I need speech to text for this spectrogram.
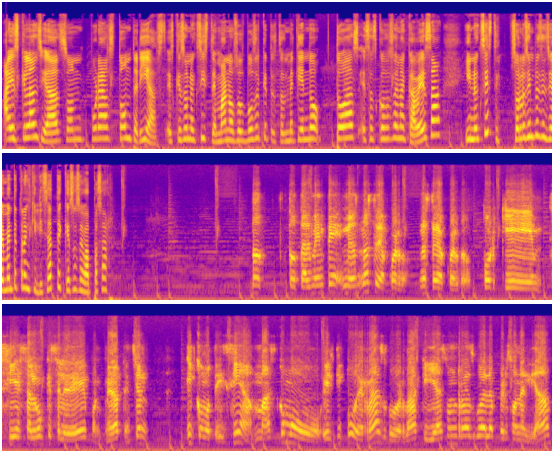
ay, es que la ansiedad son puras tonterías, es que eso no existe, mano, sos vos el que te estás metiendo todas esas cosas en la cabeza y no existe. Solo simple y sencillamente tranquilízate que eso se va a pasar. No, totalmente, no, no estoy de acuerdo, no estoy de acuerdo, porque sí es algo que se le debe poner atención. Y como te decía, más como el tipo de rasgo, ¿verdad? Que ya es un rasgo de la personalidad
